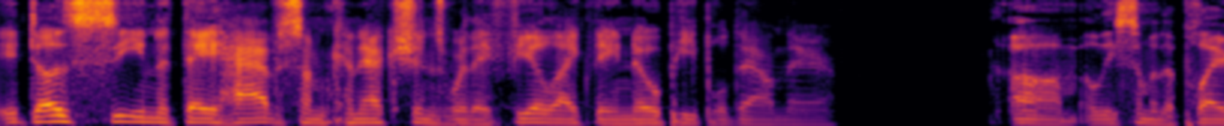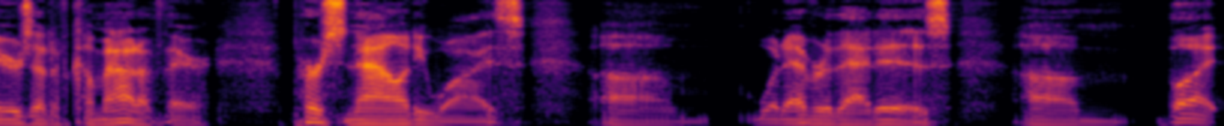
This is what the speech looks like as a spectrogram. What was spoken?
it does seem that they have some connections where they feel like they know people down there. Um, at least some of the players that have come out of there, personality wise, um, whatever that is. Um, but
